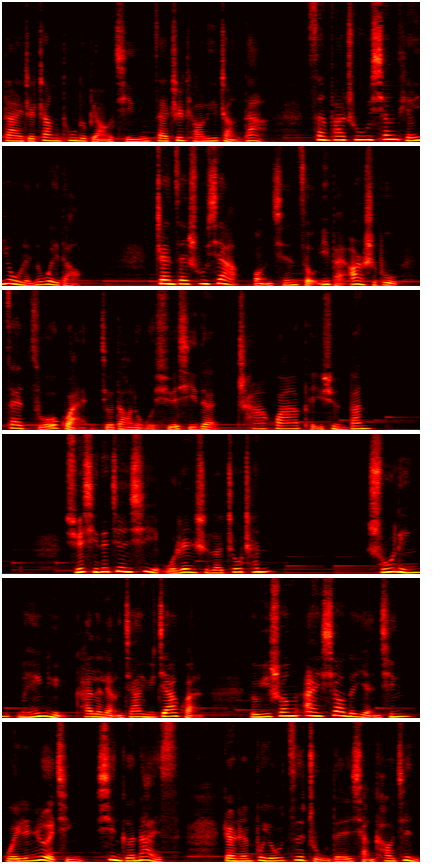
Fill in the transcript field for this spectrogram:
带着胀痛的表情在枝条里长大，散发出香甜诱人的味道。站在树下往前走一百二十步，再左拐就到了我学习的插花培训班。学习的间隙，我认识了周琛，熟龄美女，开了两家瑜伽馆。有一双爱笑的眼睛，为人热情，性格 nice，让人不由自主的想靠近。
